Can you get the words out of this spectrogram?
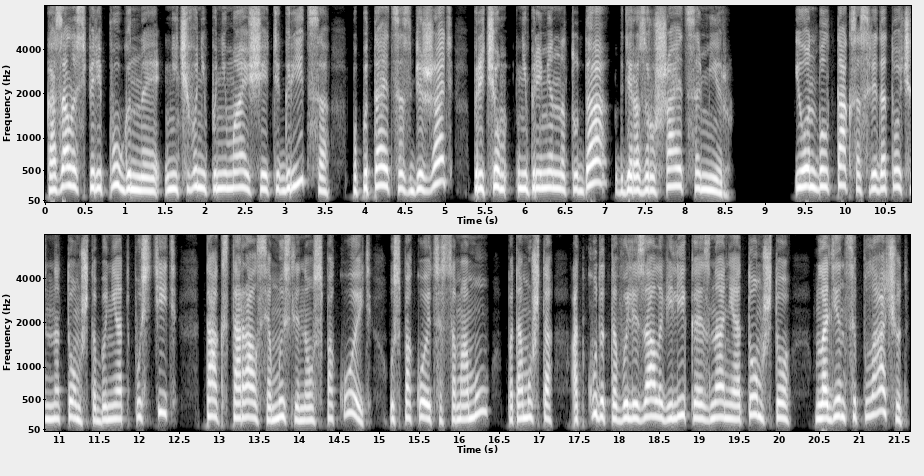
Казалось, перепуганная, ничего не понимающая тигрица попытается сбежать, причем непременно туда, где разрушается мир. И он был так сосредоточен на том, чтобы не отпустить, так старался мысленно успокоить, успокоиться самому, потому что откуда-то вылезало великое знание о том, что младенцы плачут,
